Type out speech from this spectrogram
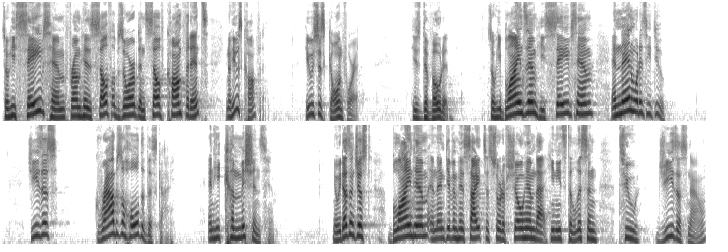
So he saves him from his self absorbed and self confident. You know, he was confident, he was just going for it. He's devoted. So he blinds him, he saves him, and then what does he do? Jesus grabs a hold of this guy and he commissions him. You know, he doesn't just blind him and then give him his sight to sort of show him that he needs to listen to Jesus now.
